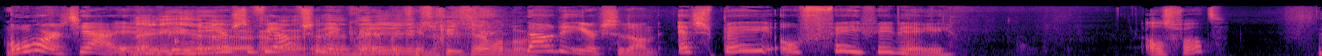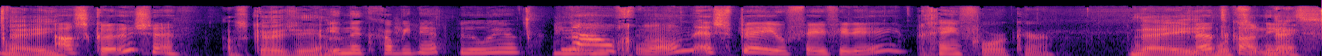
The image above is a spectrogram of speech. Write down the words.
Robert, ja, nee, de eerste of nee, beginnen? Nou, de eerste dan. SP of VVD? Als wat? Nee. Als keuze. Als keuze, ja. In het kabinet bedoel je? Nou, gewoon SP of VVD. Geen voorkeur. Nee, dat moet, kan niet.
